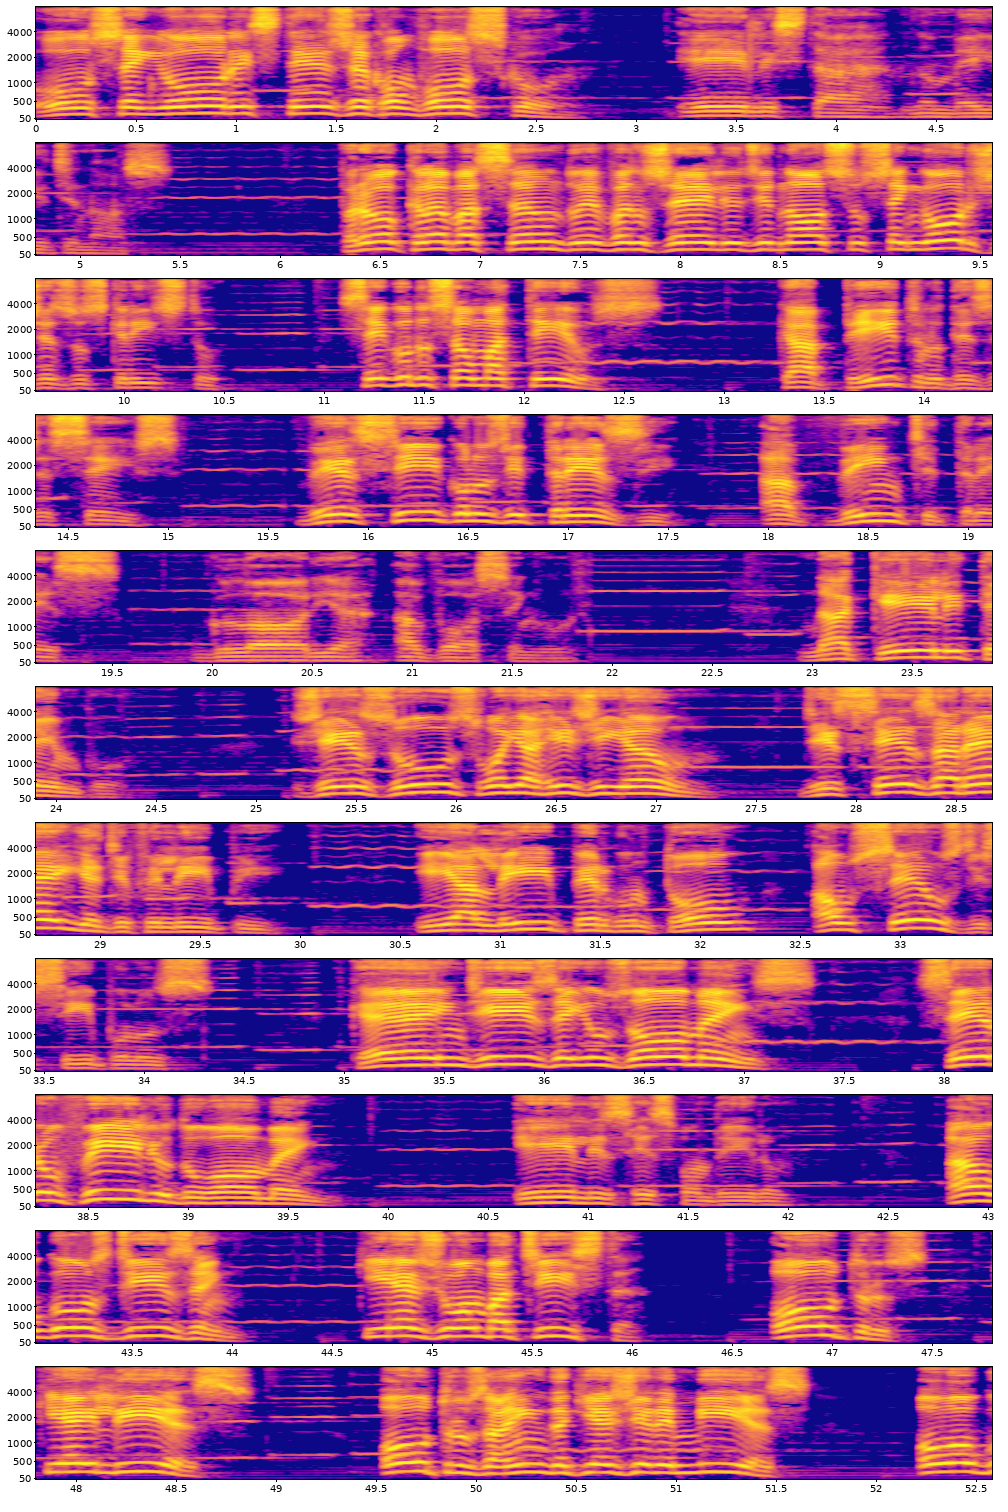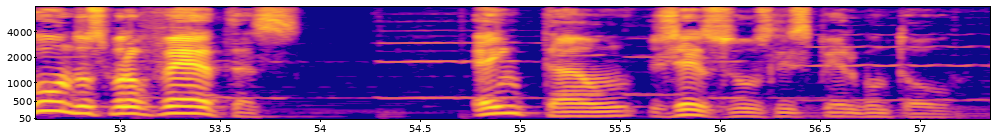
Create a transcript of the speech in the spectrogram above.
O Senhor esteja convosco, Ele está no meio de nós. Proclamação do Evangelho de Nosso Senhor Jesus Cristo, segundo São Mateus, capítulo 16, versículos de 13 a 23. Glória a Vós, Senhor. Naquele tempo, Jesus foi à região de Cesareia de Filipe e ali perguntou aos seus discípulos: Quem dizem os homens ser o filho do homem? Eles responderam: Alguns dizem que é João Batista, outros que é Elias, outros ainda que é Jeremias ou algum dos profetas. Então Jesus lhes perguntou:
